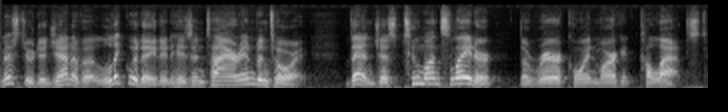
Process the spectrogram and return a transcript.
Mr. DiGenova liquidated his entire inventory. Then, just two months later, the rare coin market collapsed.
